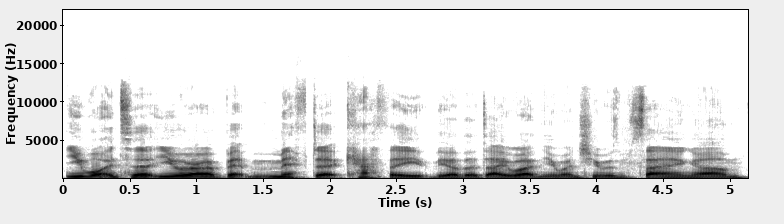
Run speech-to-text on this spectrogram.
you wanted to. You were a bit miffed at Cathy the other day, weren't you, when she was saying, um,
